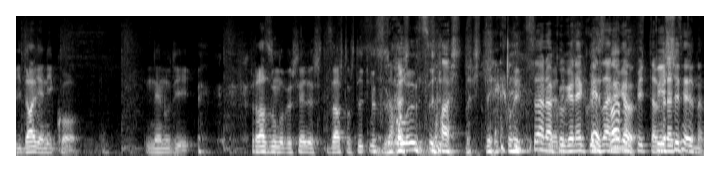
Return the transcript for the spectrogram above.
I dalje niko ne nudi razumno objašnjenje št- zašto štiklice u Valenciji. Zašto štiklice? Sad ako ga neko E, zna, stvarno, pita, pišite brate. nam,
